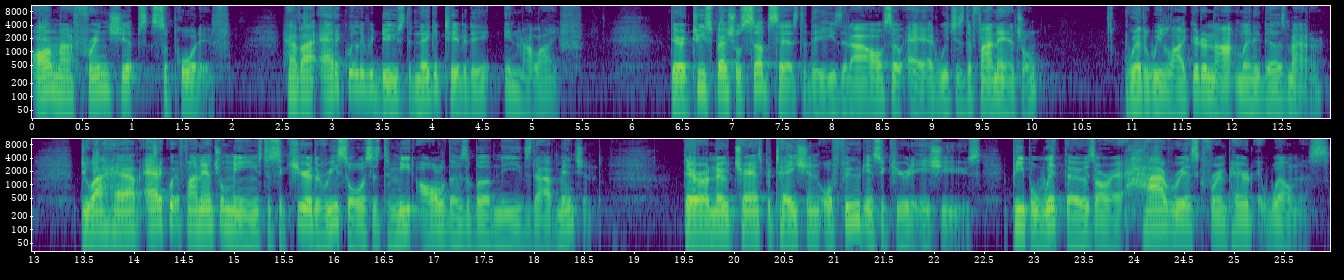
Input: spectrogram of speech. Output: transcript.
Are my friendships supportive? Have I adequately reduced the negativity in my life? There are two special subsets to these that I also add, which is the financial. Whether we like it or not, money does matter. Do I have adequate financial means to secure the resources to meet all of those above needs that I've mentioned? There are no transportation or food insecurity issues. People with those are at high risk for impaired wellness.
